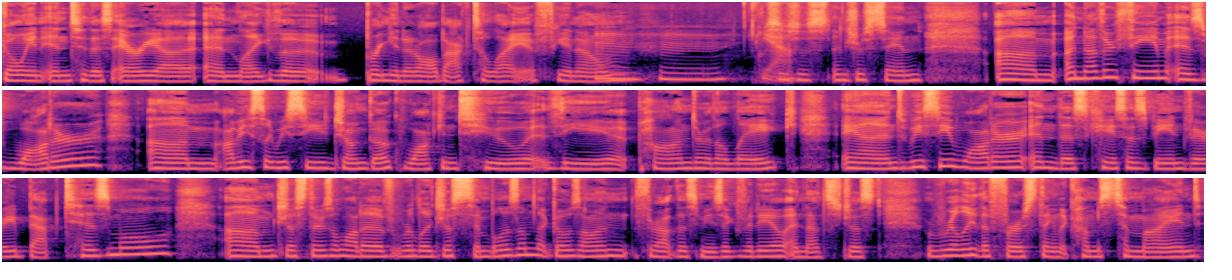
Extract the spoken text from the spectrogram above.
going into this area and like the bringing it all back to life you know mm-hmm. Yeah. this is just interesting. Um, another theme is water. Um, obviously, we see Jungkook walk into the pond or the lake, and we see water in this case as being very baptismal. Um, just there's a lot of religious symbolism that goes on throughout this music video, and that's just really the first thing that comes to mind.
